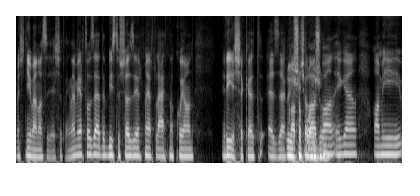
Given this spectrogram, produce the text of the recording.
most nyilván az, hogy esetleg nem ért hozzá, de biztos azért, mert látnak olyan réseket ezzel Rés kapcsolatban, igen, ami,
